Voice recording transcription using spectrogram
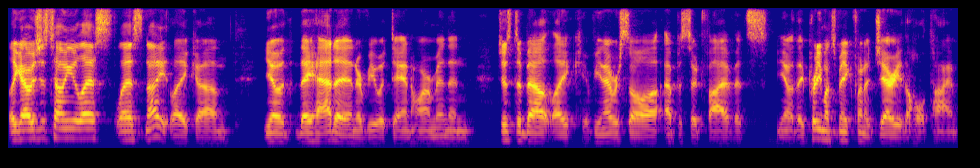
like I was just telling you last last night. Like um you know they had an interview with Dan Harmon and just about like if you never saw episode five, it's you know they pretty much make fun of Jerry the whole time,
